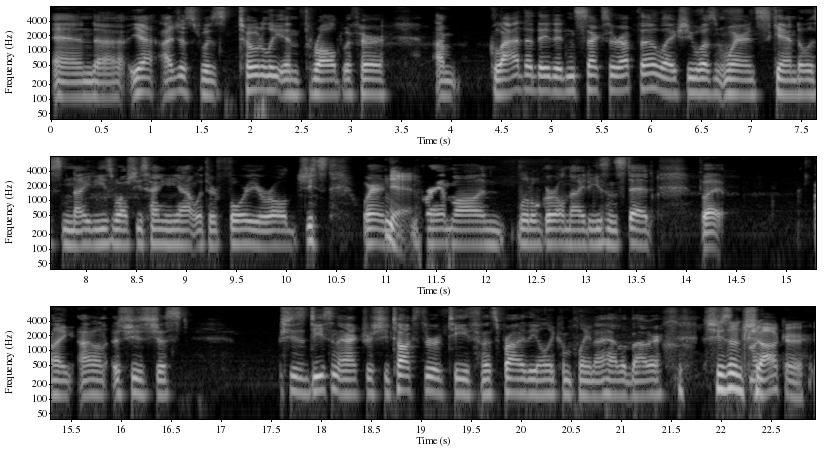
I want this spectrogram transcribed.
and uh, yeah, I just was totally enthralled with her. I'm glad that they didn't sex her up though. Like she wasn't wearing scandalous nighties while she's hanging out with her four year old. She's wearing Yeah. grandma and little girl nighties instead. But like I don't. She's just. She's a decent actress. She talks through her teeth. That's probably the only complaint I have about her. She's in Shocker.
